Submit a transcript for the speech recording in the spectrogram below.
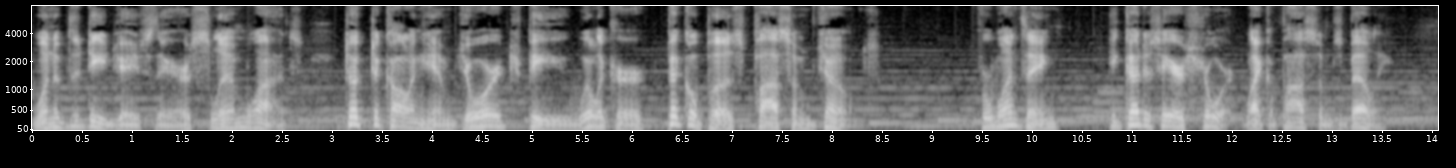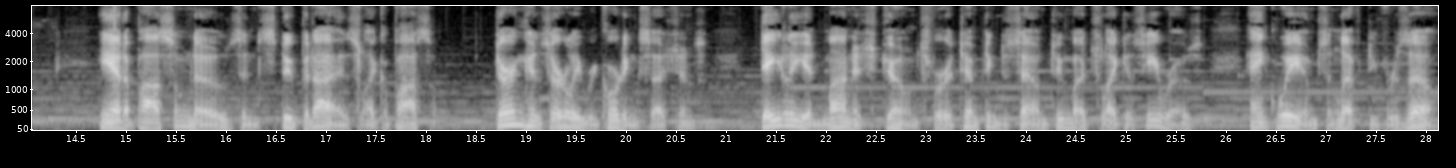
One of the DJs there, Slim Watts, took to calling him George P. Williker Picklepuss Possum Jones. For one thing, he cut his hair short like a possum's belly. He had a possum nose and stupid eyes like a possum. During his early recording sessions, Daly admonished Jones for attempting to sound too much like his heroes, Hank Williams and Lefty Frizzell.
